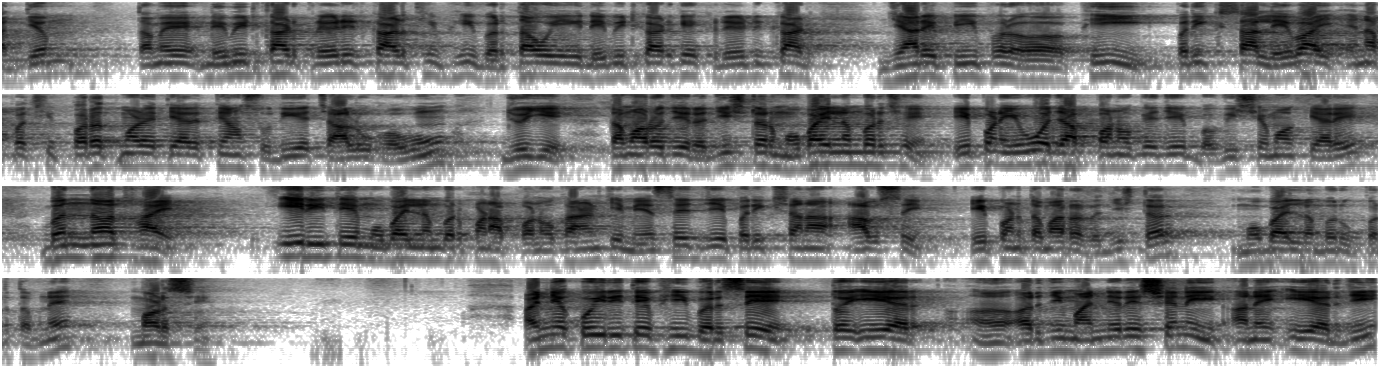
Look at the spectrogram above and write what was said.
માધ્યમ તમે ડેબિટ કાર્ડ, ક્રેડિટ કાર્ડથી ફી ભરતા હોય એ ડેબિટ કાર્ડ કે ક્રેડિટ કાર્ડ જ્યારે ફી ફી પરીક્ષા લેવાય, એના પછી પરત મળે ત્યારે ત્યાં સુધી એ ચાલુ હોવું જોઈએ. તમારો જે રજિસ્ટર મોબાઈલ નંબર છે, એ પણ એવો જ આપવાનો કે જે ભવિષ્યમાં ક્યારેય બંધ ન થાય. એ રીતે મોબાઈલ નંબર પણ આપવાનો, કારણ કે મેસેજ જે પરીક્ષાના આવશે, એ પણ તમારા રજિસ્ટર મોબાઈલ નંબર ઉપર તમને મળશે. અન્ય કોઈ રીતે ફી ભરશે, તો એ અરજી માન્ય રહેશે નહીં અને એ અરજી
